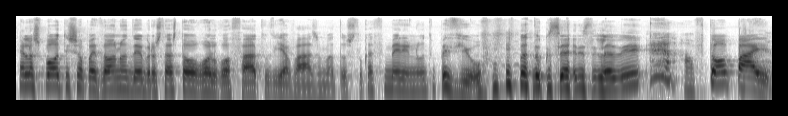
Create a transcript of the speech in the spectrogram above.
θέλω να σου πω ότι ισοπεδώνονται μπροστά στο γολγοθά του διαβάσματος, του καθημερινού του παιδιού. να το ξέρεις δηλαδή. Αυτό πάει.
